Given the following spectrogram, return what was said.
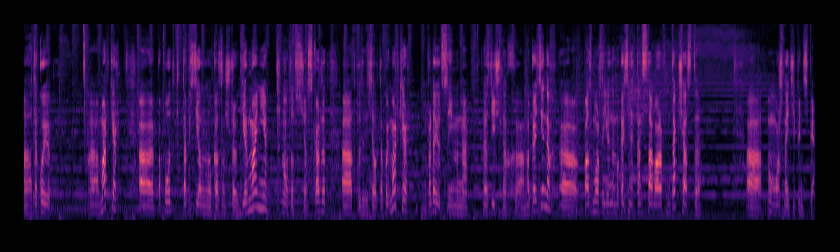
А, такой а, маркер. А, по поводу так сделано указано, что в Германии, ну тут сейчас скажет, а, откуда взял такой маркер, продается именно в различных магазинах, возможно именно в магазинах концтоваров не так часто, ну можно найти в принципе.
